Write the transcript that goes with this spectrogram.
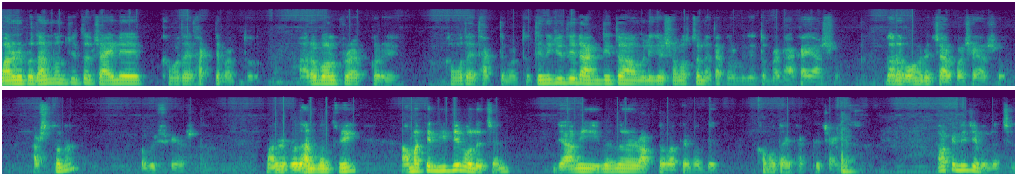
মাননীয় প্রধানমন্ত্রী তো চাইলে ক্ষমতায় থাকতে পারতো, আরও বল প্রয়োগ করে ক্ষমতায় থাকতে পারতো। তিনি যদি ডাক দিত আওয়ামী লীগের সমস্ত নেতা কর্মীদের তোমরা ঢাকায় আসো, গণভবনের চারপাশে আসো। আসতো না? অবশ্যই আসতো। মাননীয় প্রধানমন্ত্রী আমাকে নিজে বলেছেন যে আমি এই ধরনের রক্তপাতের মধ্যে ক্ষমতায় থাকতে চাই না। আমাকে নিজে বলেছেন।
